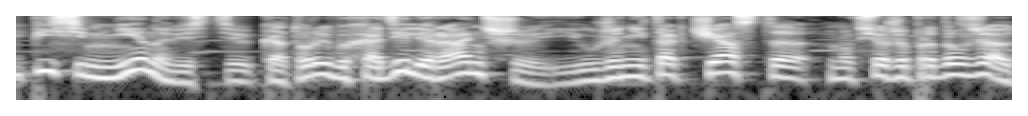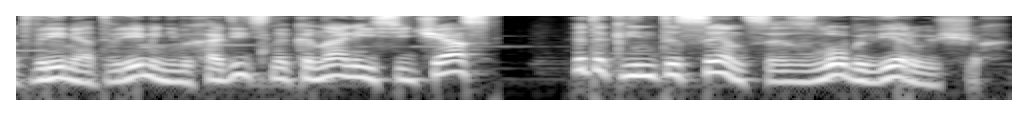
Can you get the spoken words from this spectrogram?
писем ненависти, которые выходили раньше и уже не так часто, но все же продолжают время от времени выходить на канале и сейчас, это квинтэссенция злобы верующих,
